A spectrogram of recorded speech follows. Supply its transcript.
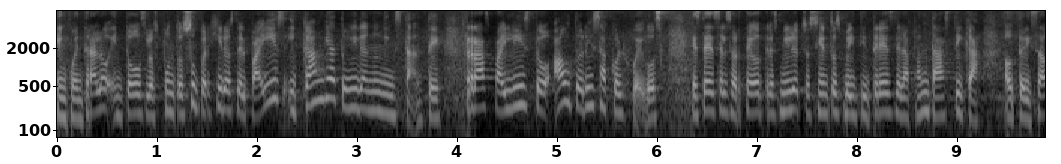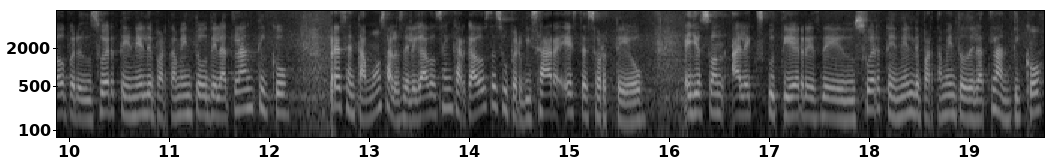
Encuéntralo en todos los puntos supergiros del país y cambia tu vida en un instante. Raspa y Listo autoriza Coljuegos. Este es el sorteo 3823 de la Fantástica, autorizado por EduSuerte en el Departamento del Atlántico. Presentamos a los delegados encargados de supervisar este sorteo. Ellos son Alex Gutiérrez de EduSuerte en el Departamento del Atlántico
